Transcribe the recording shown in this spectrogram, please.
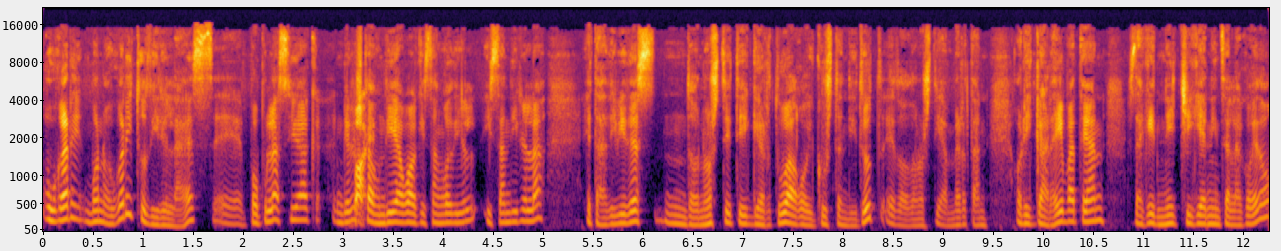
ugari, bueno, ugaritu direla, ez? E, populazioak gero bai. handiagoak izango dil, izan direla eta adibidez Donostitik gertuago ikusten ditut edo Donostian bertan hori garai batean, ez dakit ni txikian nintzelako edo,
